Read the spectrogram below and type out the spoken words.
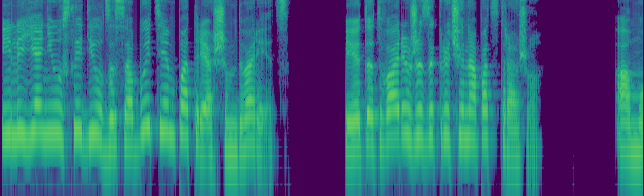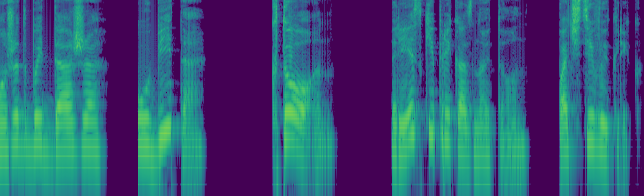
«Или я не уследил за событием, потрясшим дворец? И эта тварь уже заключена под стражу. А может быть даже убита? Кто он?» Резкий приказной тон. Почти выкрик.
